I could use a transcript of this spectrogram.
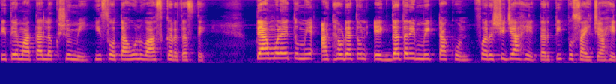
तिथे माता लक्ष्मी ही स्वतःहून वास करत असते. त्यामुळे तुम्ही आठवड्यातून एकदा तरी मीठ टाकून फरशी जी आहे तर ती पुसायची आहेत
